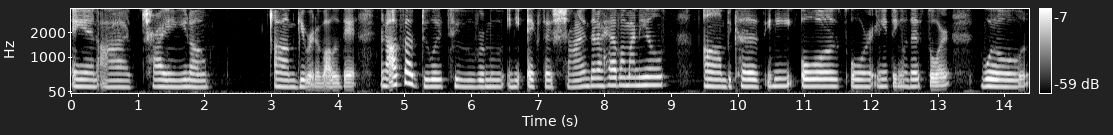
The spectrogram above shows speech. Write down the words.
and I try and, you know, um, get rid of all of that. And I also do it to remove any excess shine that I have on my nails um, because any oils or anything of that sort will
